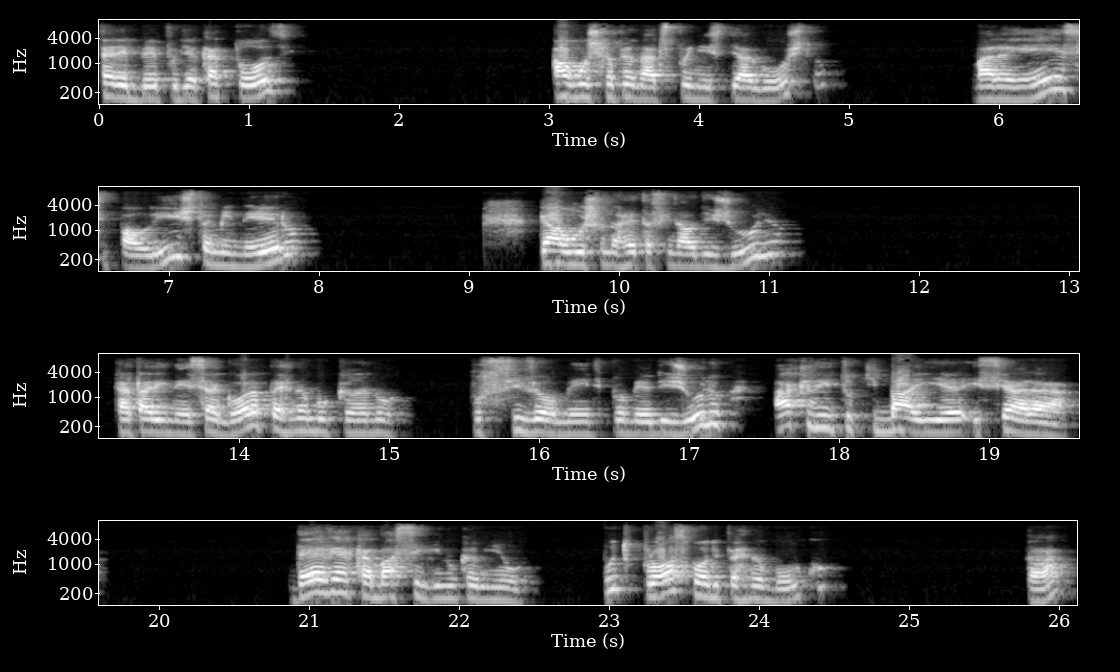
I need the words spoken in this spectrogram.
Série B para o dia 14. Alguns campeonatos para o início de agosto. Maranhense, Paulista, Mineiro. Gaúcho na reta final de julho. Catarinense agora, Pernambucano possivelmente para o meio de julho. Acredito que Bahia e Ceará devem acabar seguindo um caminho muito próximo ao de Pernambuco. Tá?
